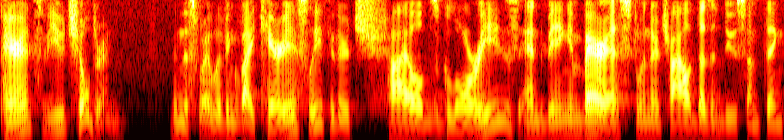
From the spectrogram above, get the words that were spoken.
Parents view children in this way, living vicariously through their child's glories and being embarrassed when their child doesn't do something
